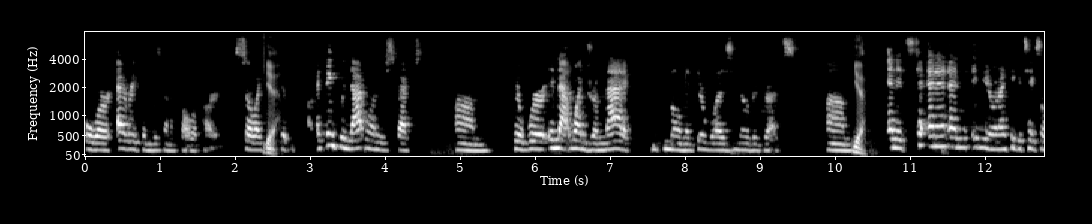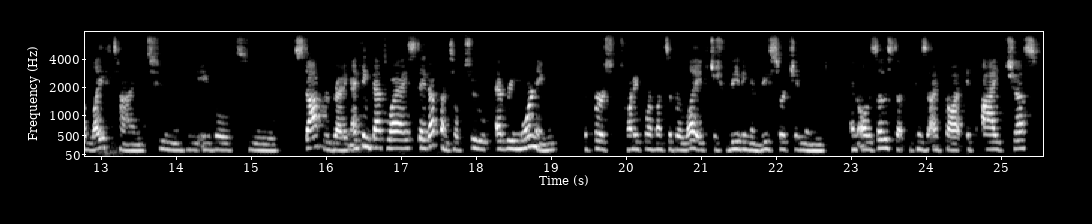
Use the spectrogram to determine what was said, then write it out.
or everything was going to fall apart. So I think Yeah. that, I think in that one respect, um, there were in that one dramatic moment there was no regrets. Um, Yeah. And it's t- and, and and you know, and I think it takes a lifetime to be able to stop regretting. I think that's why I stayed up until two every morning the first 24 months of her life, just reading and researching and and all this other stuff because I thought if I just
